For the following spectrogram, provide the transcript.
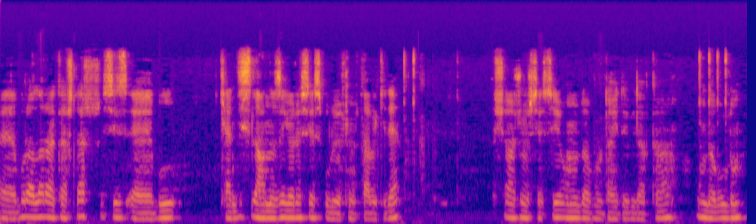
Ee, buralar arkadaşlar siz e, bu kendi silahınıza göre ses buluyorsunuz tabii ki de. Şarjör sesi onu da buradaydı bir dakika. Onu da buldum.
